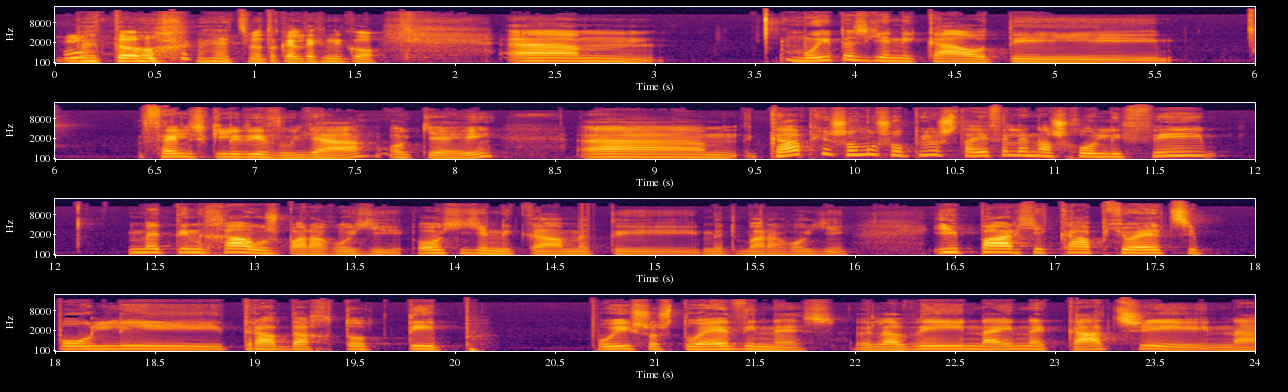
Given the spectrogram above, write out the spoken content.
με το, έτσι με το καλλιτεχνικό. Ε, μου είπες γενικά ότι θέλεις σκληρή δουλειά, οκ. Okay. Ε, κάποιος όμως ο οποίος θα ήθελε να ασχοληθεί με την house παραγωγή, όχι γενικά με, τη, με την παραγωγή. Υπάρχει κάποιο έτσι πολύ τρανταχτό tip που ίσως του έδινες, δηλαδή να είναι κάτσι, να,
